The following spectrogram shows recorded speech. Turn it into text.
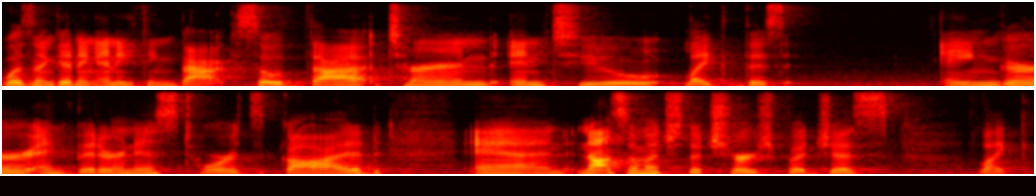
wasn't getting anything back. So that turned into like this anger and bitterness towards god. And not so much the church but just like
